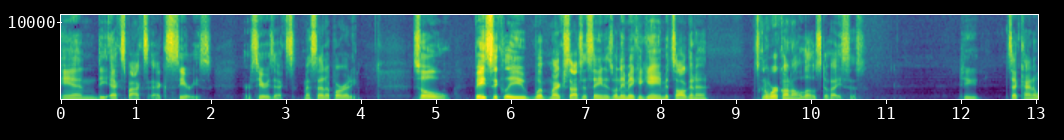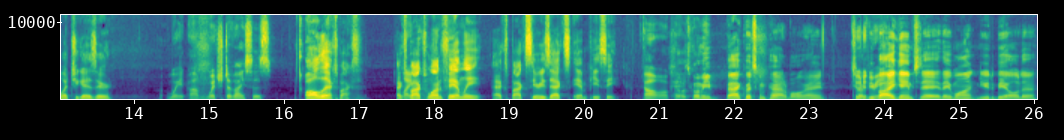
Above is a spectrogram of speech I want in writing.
and the Xbox X Series or Series X. Messed that up already. So basically, what Microsoft is saying is when they make a game, it's all gonna it's gonna work on all those devices. Do you, is that kind of what you guys are? Wait, on which devices? All the Xbox, Like- Xbox One family, Xbox Series X, and PC. Oh, okay. So it's going to be backwards compatible, right? to so a if you buy a game today, they want you to be able to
